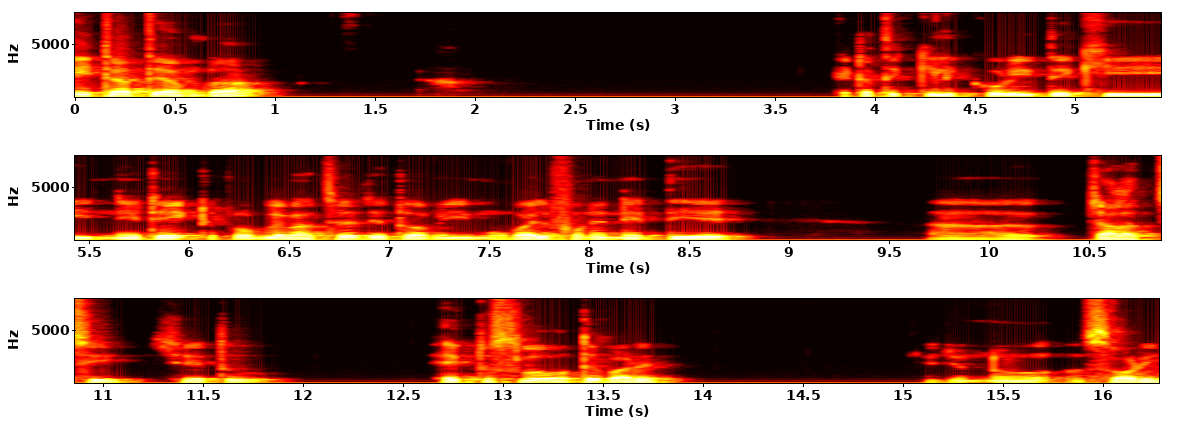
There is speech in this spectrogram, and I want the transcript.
এইটাতে আমরা এটাতে ক্লিক করি, দেখি নেটে একটু প্রবলেম আছে, যেহেতু আমি মোবাইল ফোনে নেট দিয়ে চালাচ্ছি। সেহেতু একটু স্লো হতে পারে। এই জন্য সরি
